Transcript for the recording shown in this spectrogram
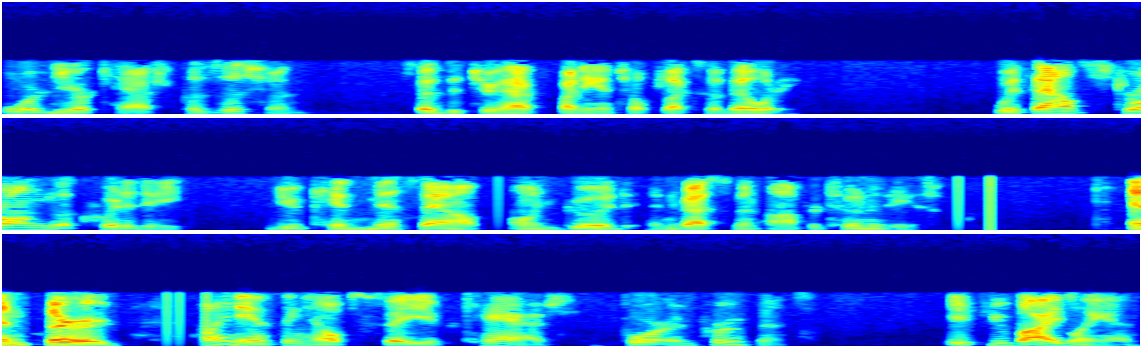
or near cash position so that you have financial flexibility. Without strong liquidity, you can miss out on good investment opportunities. And third, financing helps save cash for improvements. If you buy land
